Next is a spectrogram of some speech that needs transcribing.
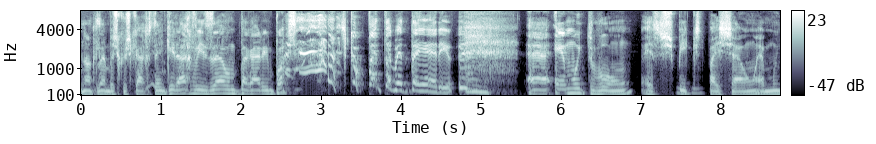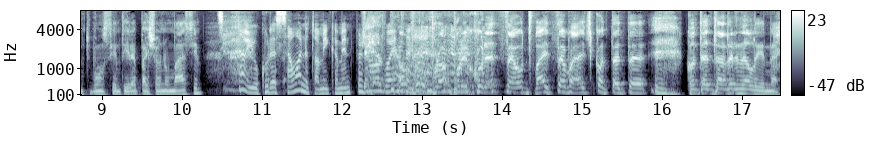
não te lembras que os carros têm que ir à revisão, pagar impostos. completamente aéreo. Ah, é muito bom esses picos de paixão, é muito bom sentir a paixão no máximo. Não, e o coração, anatomicamente, depois não aguenta, Não, não é? o próprio coração te vai-se abaixo com tanta, com tanta adrenalina.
